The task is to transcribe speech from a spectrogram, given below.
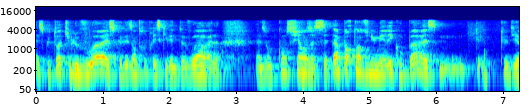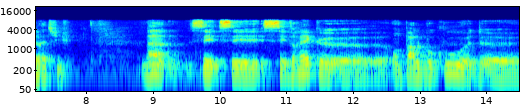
Est-ce que toi tu le vois? Est-ce que les entreprises qui viennent te voir, elles, elles ont conscience de cette importance du numérique ou pas? Que, dire là-dessus? Ben, c'est vrai qu'on euh, parle beaucoup de,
